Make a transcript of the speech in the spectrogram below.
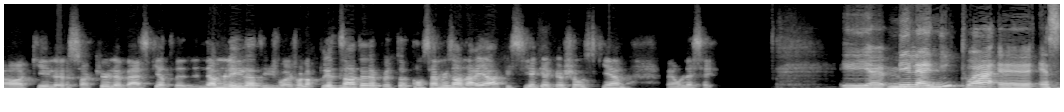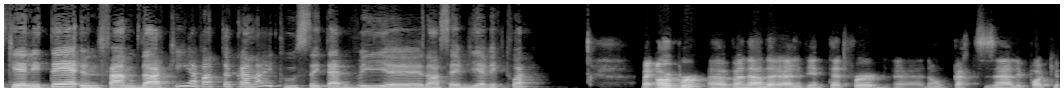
hockey, le soccer, le basket. Nomme-les, je vais, je vais, leur présenter un peu tout. On s'amuse en arrière, puis s'il y a quelque chose qu'ils aiment, bien, on l'essaie. Et euh, Mélanie, toi, euh, est-ce qu'elle était une femme d'hockey avant de te connaître ou c'est arrivé euh, dans sa vie avec toi? Bien, un peu. venant de, elle vient de Tedford, donc partisan à l'époque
